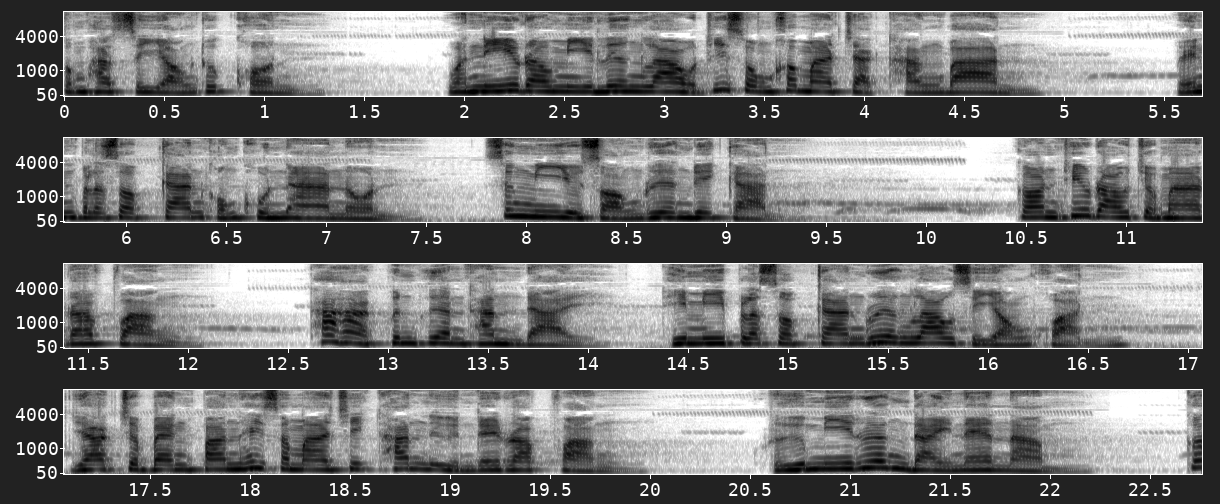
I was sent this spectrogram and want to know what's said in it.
สัมผัสสยองทุกคน วันนี้เรามีเรื่องเล่าที่ส่งเข้ามาจากทางบ้าน เป็นประสบการณ์ของคุณอานนท์ซึ่งมีอยู่สองเรื่องด้วยกัน ก่อนที่เราจะมารับฟัง ถ้าหากเพื่อนๆท่านใดที่มีประสบการณ์เรื่องเล่าสยองขวัญ อยากจะแบ่งปันให้สมาชิกท่านอื่นได้รับฟัง หรือมีเรื่องใดแนะนำก็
